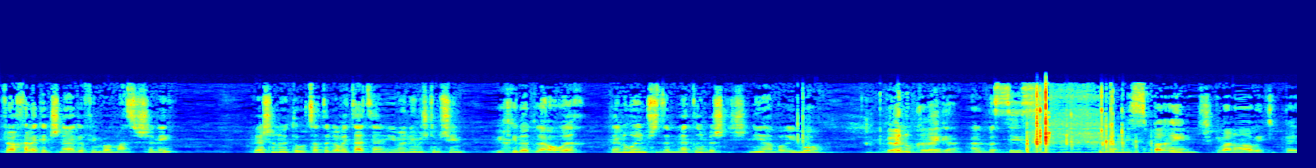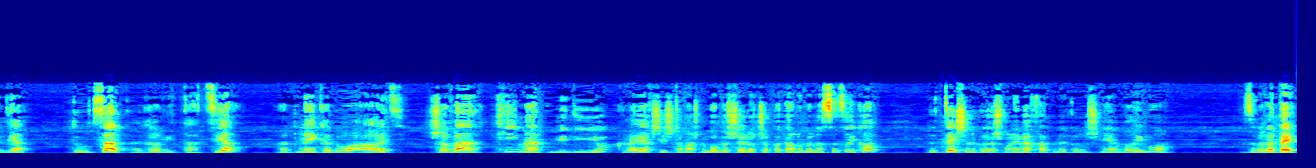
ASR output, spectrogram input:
אפשר לחלק את שני אגפים במסה שלי, ויש לנו את תאוצת הגרביטציה. אם היינו משתמשים ביחידות לאורך, היינו רואים שזה מטרים בשנייה בריבוע. וראינו כרגע על בסיס המספרים שקיבלנו מהוויקיפדיה, תאוצת הגרביטציה על פני כדור הארץ שווה כמעט בדיוק לערך שהשתמשנו בו בשאלות שפתרנו בנושא זריקות. זה 9.81 מטר לשנייה בריבוע. זה מרתק.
